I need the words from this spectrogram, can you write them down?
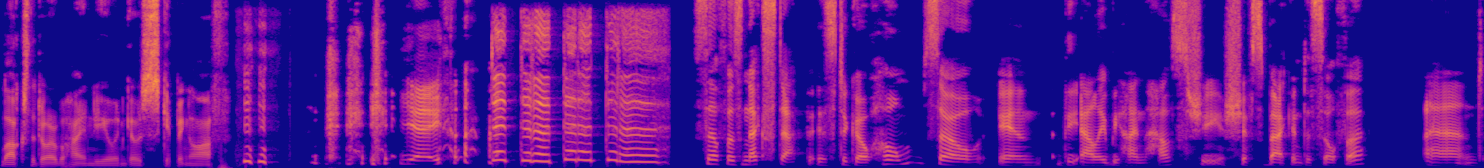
locks the door behind you, and goes skipping off. Yay. Da, da, da, da, da, da, da. Silpha's next step is to go home, so in the alley behind the house, she shifts back into Silpha and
